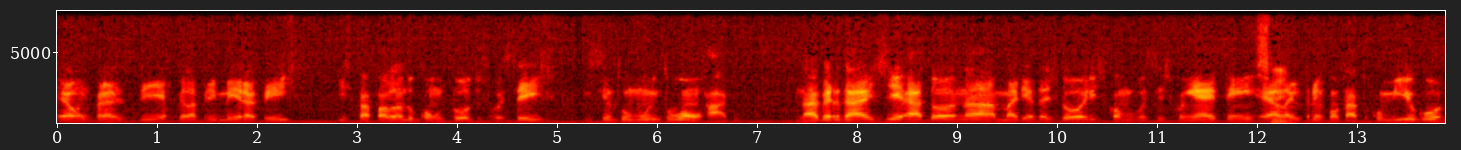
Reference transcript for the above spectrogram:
é um prazer pela primeira vez estar falando com todos vocês. Me sinto muito honrado. Na verdade, a dona Maria das Dores, como vocês conhecem, Sim. ela entrou em contato comigo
